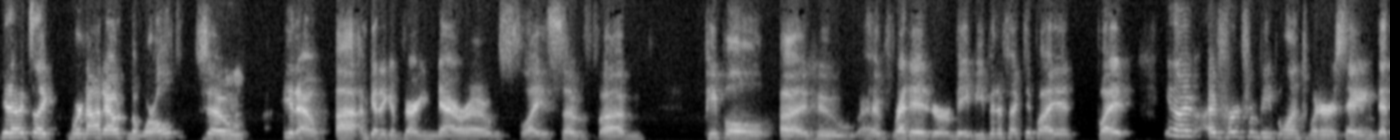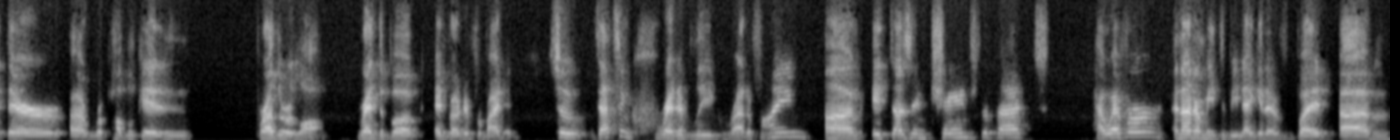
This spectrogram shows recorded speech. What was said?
You know, it's like we're not out in the world, so you know, uh, I'm getting a very narrow slice of um, people uh, who have read it or maybe been affected by it. But, you know, I've, I've heard from people on Twitter saying that their uh, Republican brother in law read the book and voted for Biden. So that's incredibly gratifying. Um, it doesn't change the fact, however, and I don't mean to be negative, but um,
